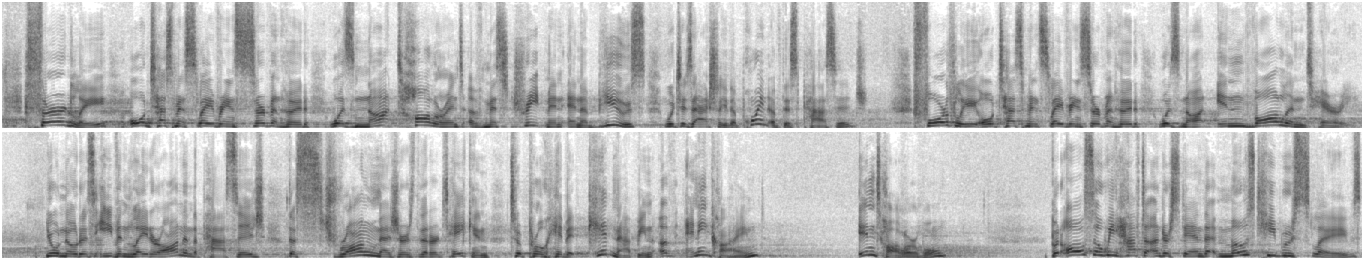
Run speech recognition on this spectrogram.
Thirdly, Old Testament slavery and servanthood was not tolerant of mistreatment and abuse, which is actually the point of this passage. Fourthly, Old Testament slavery and servanthood was not involuntary. You'll notice even later on in the passage the strong measures that are taken to prohibit kidnapping of any kind. Intolerable. But also, we have to understand that most Hebrew slaves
